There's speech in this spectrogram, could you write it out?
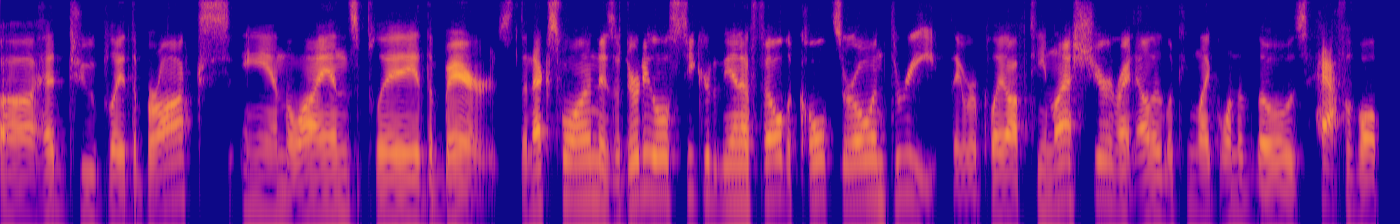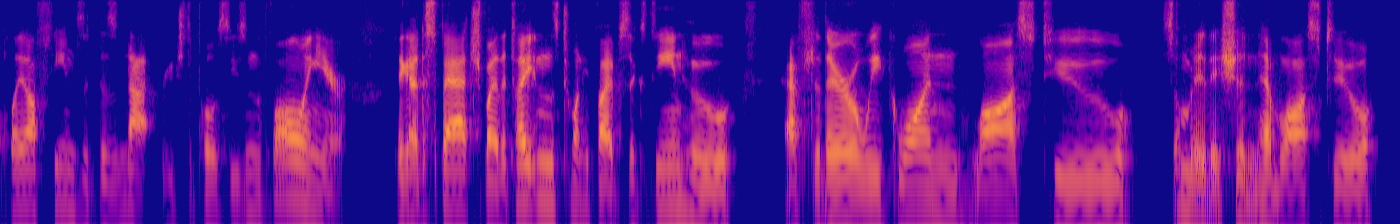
uh, head to play the Broncos, and the Lions play the Bears. The next one is a dirty little secret of the NFL. The Colts are 0 3. They were a playoff team last year, and right now they're looking like one of those half of all playoff teams that does not reach the postseason the following year. They got dispatched by the Titans 25 16, who, after their week one loss to somebody they shouldn't have lost to,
